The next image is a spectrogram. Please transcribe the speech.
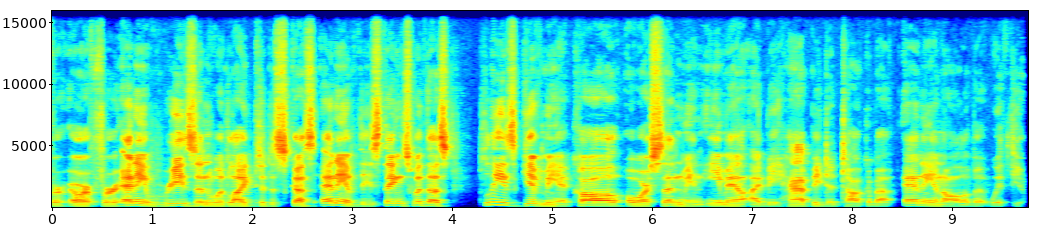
for or for any reason would like to discuss any of these things with us, please give me a call or send me an email. I'd be happy to talk about any and all of it with you.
